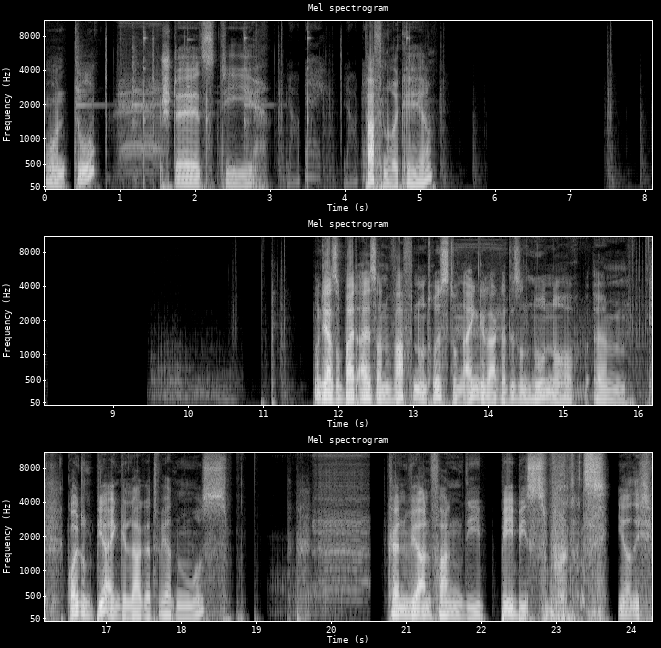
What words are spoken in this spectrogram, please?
Und du stellst die Waffenröcke her. Und ja, sobald alles an Waffen und Rüstung eingelagert ist und nur noch ähm, Gold und Bier eingelagert werden muss, können wir anfangen, die Babys zu produzieren. Ich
